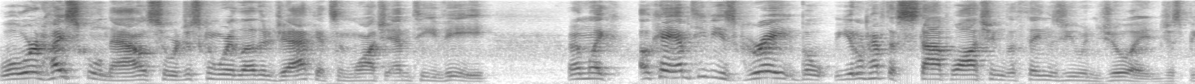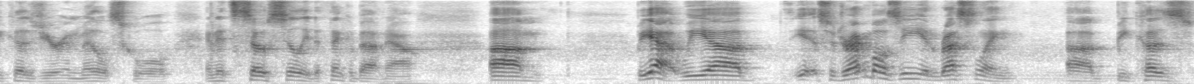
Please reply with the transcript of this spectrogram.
"Well, we're in high school now, so we're just gonna wear leather jackets and watch MTV." And I'm like, okay, MTV is great, but you don't have to stop watching the things you enjoyed just because you're in middle school. And it's so silly to think about now. Um, but yeah, we uh, yeah, so Dragon Ball Z and wrestling, uh, because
